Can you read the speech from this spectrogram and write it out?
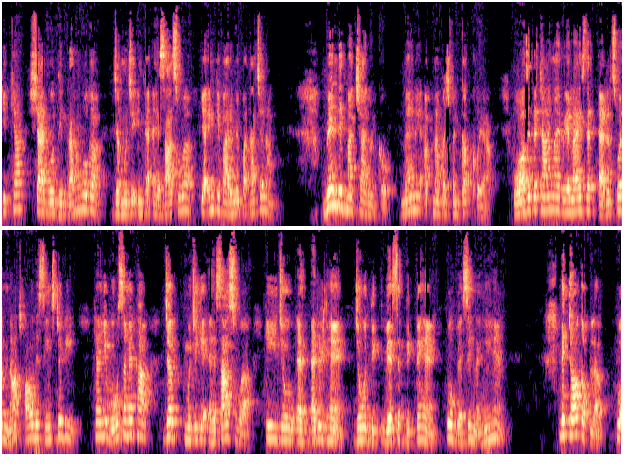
कि क्या शायद वो दिन रहा होगा जब मुझे इनका एहसास हुआ या इनके बारे में पता चला When did my childhood go? मैंने अपना बचपन कब खोया it the time I realized that adults were not all they seems to be? क्या ये वो समय था जब मुझे ये एहसास हुआ कि जो एडल्ट हैं जो वो दिख, वैसे दिखते हैं वो वैसे नहीं हैं दे टॉक ऑफ़ लव वो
